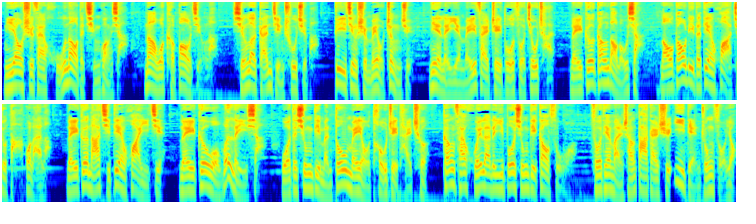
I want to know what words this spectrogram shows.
你要是在胡闹的情况下，那我可报警了。行了，赶紧出去吧，毕竟是没有证据。聂磊也没在这多做纠缠。磊哥刚到楼下，老高丽的电话就打过来了。磊哥拿起电话一接：“磊哥，我问了一下，我的兄弟们都没有偷这台车。刚才回来了一波兄弟，告诉我，昨天晚上大概是一点钟左右，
